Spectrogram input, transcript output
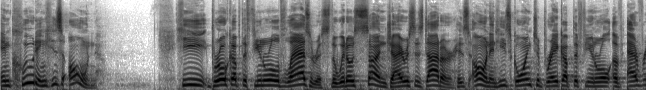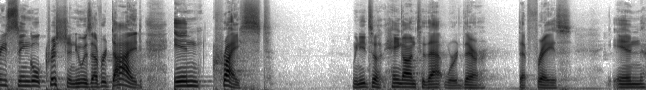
including his own. He broke up the funeral of Lazarus, the widow's son, Jairus' daughter, his own, and he's going to break up the funeral of every single Christian who has ever died in Christ. We need to hang on to that word there, that phrase, in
